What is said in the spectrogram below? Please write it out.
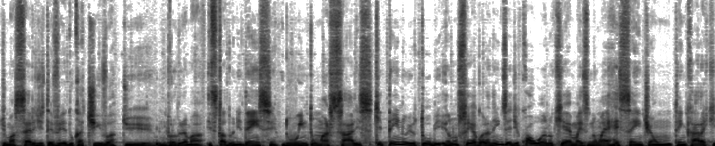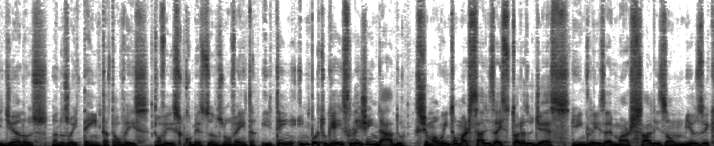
de uma série de TV educativa, de um programa estadunidense, do Winton Marsalis, que tem no YouTube, eu não sei agora nem dizer de qual ano que é, mas não é recente. É um, tem cara aqui de anos, anos 80, talvez. Talvez começo dos anos 90. E tem em português legendado. Se chama Winton Marsalis, A História do Jazz. Em inglês é Marsalis on Music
